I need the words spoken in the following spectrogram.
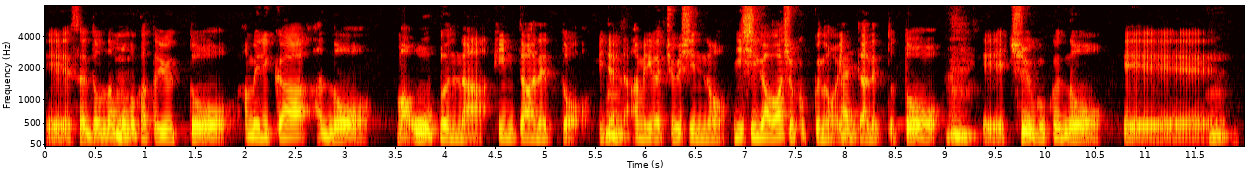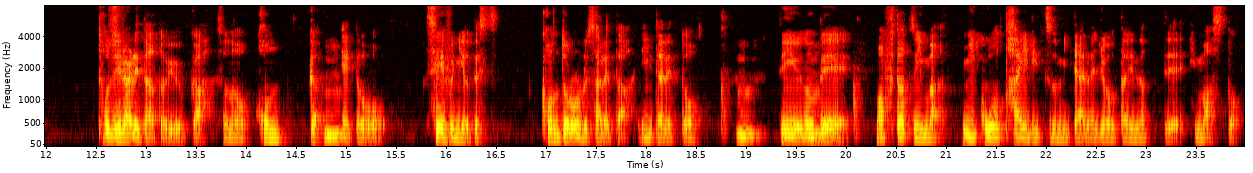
えーそれどんなものかというと、アメリカの、まあ、オープンなインターネットみたいな、うアメリカ中心の西側諸国のインターネットと、うん。えー中国の、えーうん閉じられたというか、その、コンがうんえっ、と、政府によってコントロールされたインターネットうん。っていうので、まあ、二つ今、二項対立みたいな状態になっていますと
